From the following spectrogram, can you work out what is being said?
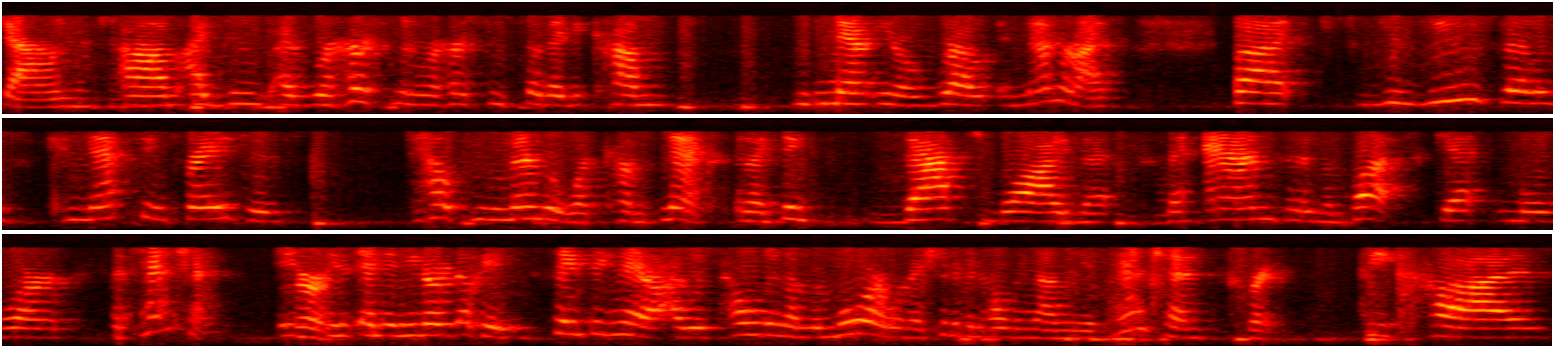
down. Um, I do I rehearse them and rehearse them so they become, you know, rote and memorized. But you use those connecting phrases to help you remember what comes next. And I think that's why the the ands and the buts get more attention. It, sure. It, and, and you know, okay, same thing there. I was holding on the more when I should have been holding on the attention. Right. Because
